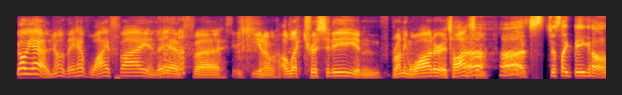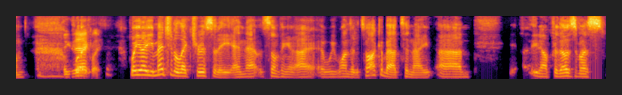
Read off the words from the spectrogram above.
Oh yeah, no, they have Wi-Fi and they have uh, you know electricity and running water. It's awesome. Oh, oh, it's just like being home. Well, exactly. Well, you know, you mentioned electricity, and that was something I we wanted to talk about tonight. Um, you know, for those of us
